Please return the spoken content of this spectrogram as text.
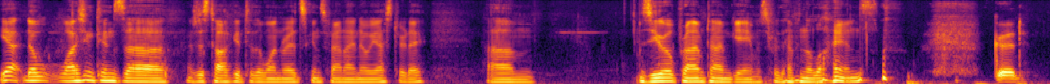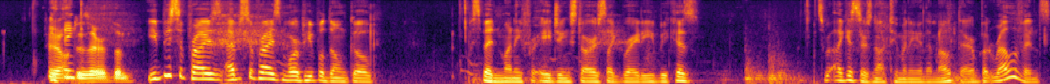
Yeah, no, Washington's uh I was just talking to the one Redskins fan I know yesterday. Um zero primetime games for them and the Lions. Good. They You don't deserve them. You'd be surprised I'm surprised more people don't go spend money for aging stars like Brady because it's, I guess there's not too many of them out there, but relevance.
